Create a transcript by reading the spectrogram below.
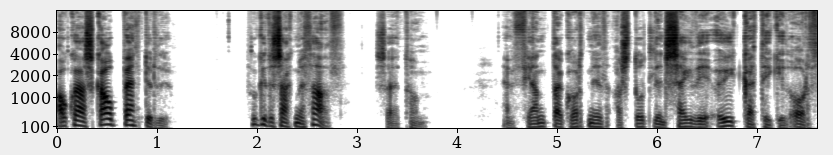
Á hvaða skáp bendur þú? Þú getur sagt með það, sagði Tom. En fjandakornið að stólinn segði aukatekið orð.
